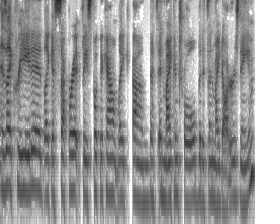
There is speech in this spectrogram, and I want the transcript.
is I created like a separate Facebook account, like um, that's in my control, but it's in my daughter's name.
